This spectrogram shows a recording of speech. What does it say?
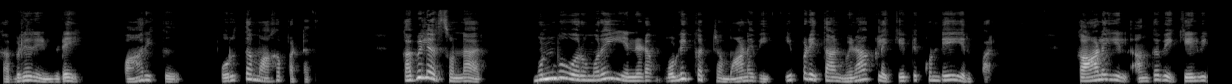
கபிலரின் விடை பாரிக்கு பொருத்தமாகப்பட்டது. கபிலர் சொன்னார் முன்பு ஒரு முறை என்னிடம் மொழி கற்ற மாணவி இப்படித்தான் வினாக்களை கேட்டுக்கொண்டே இருப்பாள். காலையில் அங்கவே கேள்வி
